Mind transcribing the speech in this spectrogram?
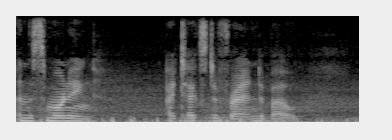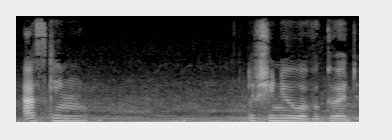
And this morning, I texted a friend about asking if she knew of a good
